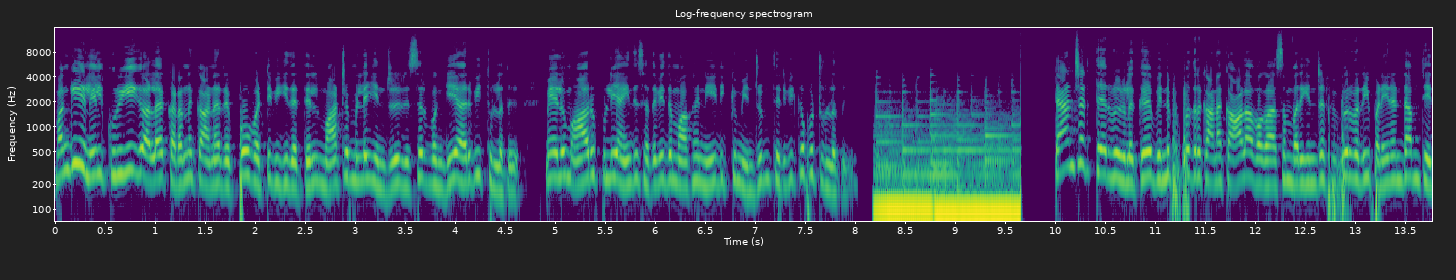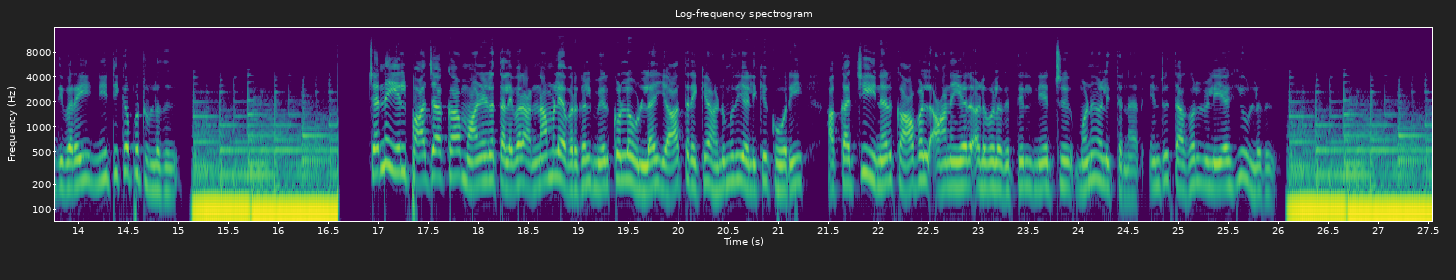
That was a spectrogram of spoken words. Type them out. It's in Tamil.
வங்கிகளில் குறுகிய கால கடனுக்கான ரெப்போ வட்டி விகிதத்தில் மாற்றமில்லை என்று ரிசர்வ் வங்கி அறிவித்துள்ளது. மேலும் ஆறு புள்ளி ஐந்து சதவீதமாக நீடிக்கும் என்றும் தெரிவிக்கப்பட்டுள்ளது. டான்செட் தேர்வுகளுக்கு விண்ணப்பிப்பதற்கான கால அவகாசம் வருகின்ற பிப்ரவரி பனிரெண்டாம் தேதி வரை நீட்டிக்கப்பட்டுள்ளது. சென்னையில் பாஜக மாநில தலைவர் அண்ணாமலை அவர்கள் மேற்கொள்ள உள்ள யாத்திரைக்கு அனுமதி அளிக்க கோரி அக்கட்சியினர் காவல் ஆணையர் அலுவலகத்தில் நேற்று மனு அளித்தனர் என்று தகவல் வெளியாகியுள்ளது.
